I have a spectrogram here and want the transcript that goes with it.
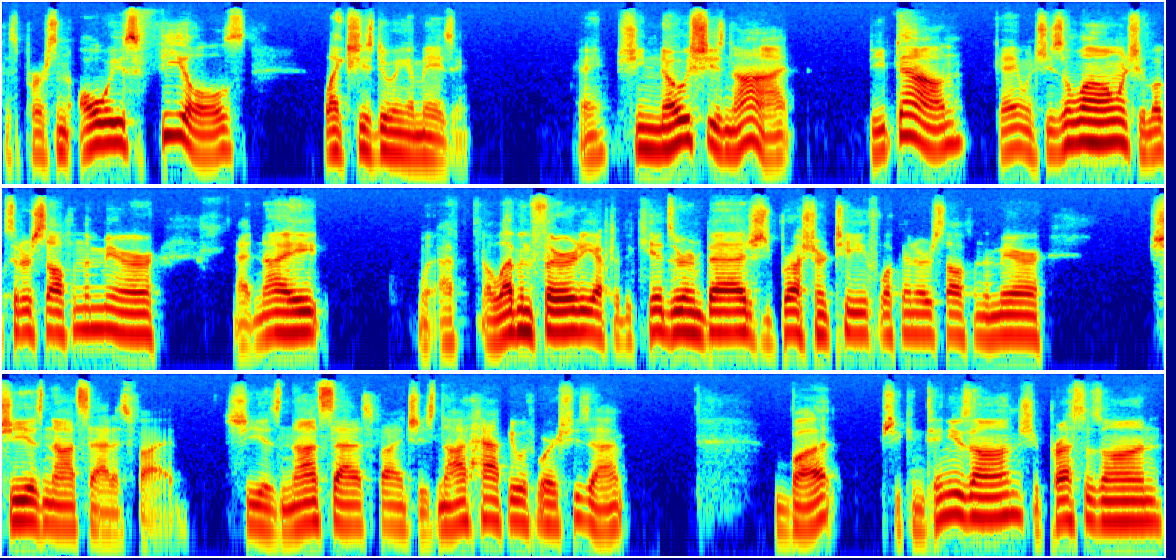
this person always feels like she's doing amazing. Okay. She knows she's not deep down. Okay. When she's alone, when she looks at herself in the mirror at night, at 11:30 after the kids are in bed, she's brushing her teeth, looking at herself in the mirror. She is not satisfied. She is not satisfied. She's not happy with where she's at. But she continues on, she presses on,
